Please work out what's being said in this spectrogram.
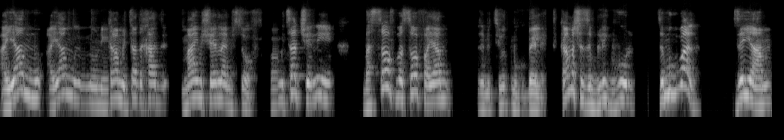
הים, הים הוא נקרא מצד אחד מים שאין להם סוף, אבל מצד שני, בסוף בסוף הים זה מציאות מוגבלת. כמה שזה בלי גבול, זה מוגבל. זה ים,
